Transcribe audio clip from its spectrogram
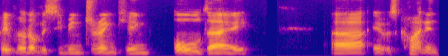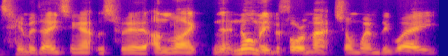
People had obviously been drinking all day. Uh, it was quite an intimidating atmosphere. Unlike normally before a match on Wembley Way,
